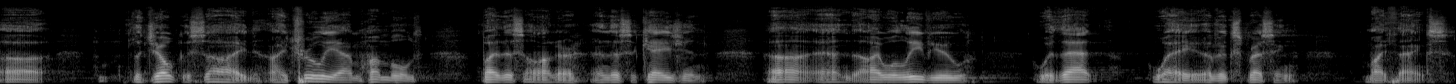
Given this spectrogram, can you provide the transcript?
uh, uh, the joke aside, I truly am humbled by this honor and this occasion. Uh, and I will leave you with that way of expressing my thanks.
